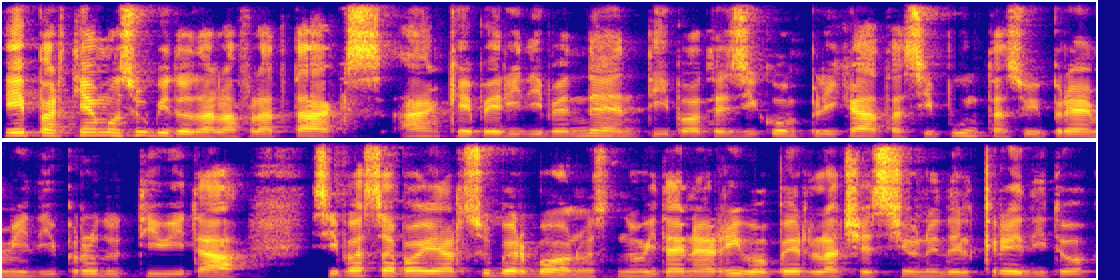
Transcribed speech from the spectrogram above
E partiamo subito dalla flat tax anche per i dipendenti, ipotesi complicata, si punta sui premi di produttività, si passa poi al super bonus, novità in arrivo per la cessione del credito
